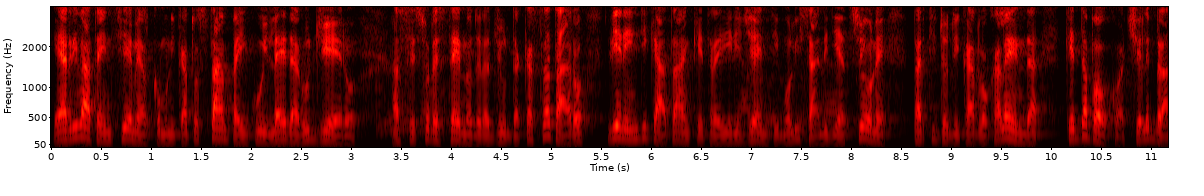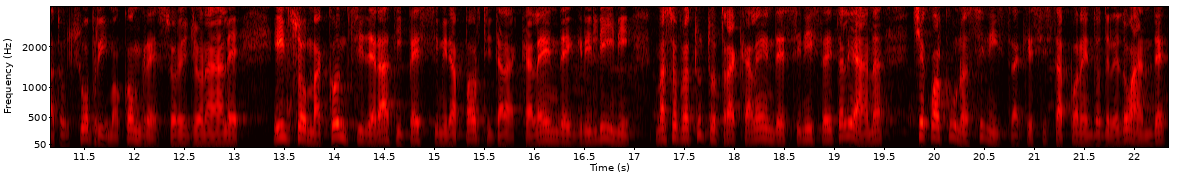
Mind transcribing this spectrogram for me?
è arrivata insieme al comunicato stampa in cui Leda Ruggiero, assessore esterno della giunta Castrataro, viene indicata anche tra i dirigenti molisani di Azione, partito di Carlo Calenda, che che da poco ha celebrato il suo primo congresso regionale. Insomma, considerati i pessimi rapporti tra Calenda e Grillini, ma soprattutto tra Calenda e sinistra italiana, c'è qualcuno a sinistra che si sta ponendo delle domande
